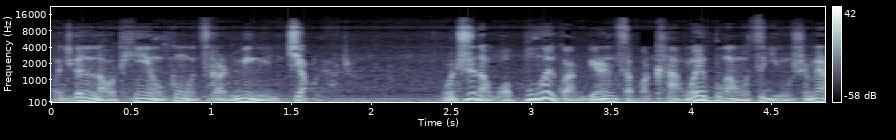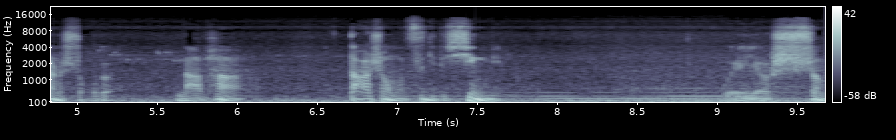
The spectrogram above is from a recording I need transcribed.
我就跟老天爷，我跟我自个儿的命运较量着。我知道我不会管别人怎么看，我也不管我自己用什么样的手段，哪怕搭上我自己的性命，我也要上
